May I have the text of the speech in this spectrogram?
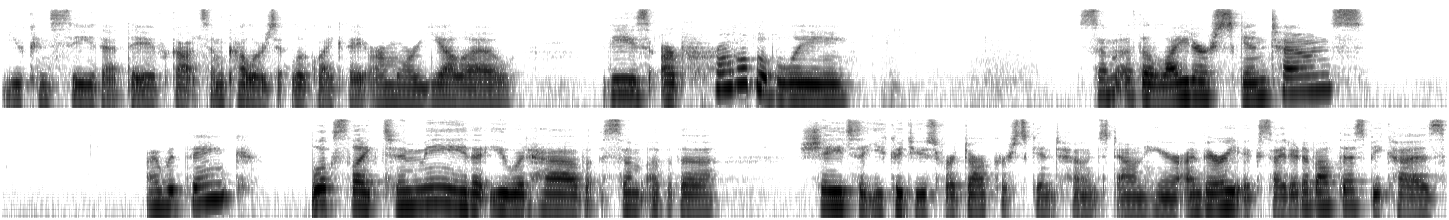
you can see that they've got some colors that look like they are more yellow. These are probably some of the lighter skin tones, I would think. Looks like to me that you would have some of the shades that you could use for darker skin tones down here. I'm very excited about this because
